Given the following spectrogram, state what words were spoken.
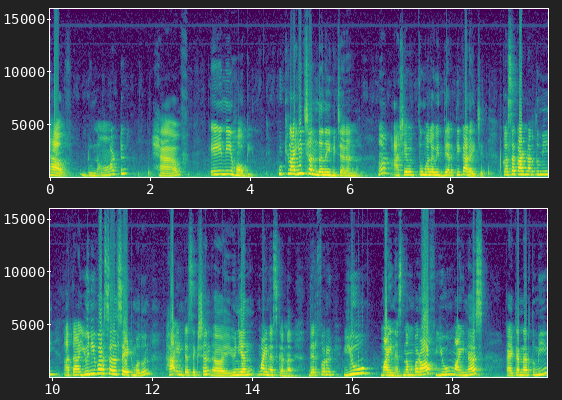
have do not have any hobby कुठलाही छंद नाही बिचाऱ्यांना. हां? असे तुम्हाला विद्यार्थी काढायचे कसं काढणार तुम्ही? आता युनिव्हर्सल सेटमधून हा इंटरसेक्शन युनियन मायनस करणार. Therefore U minus number of U minus काय करणार तुम्ही?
